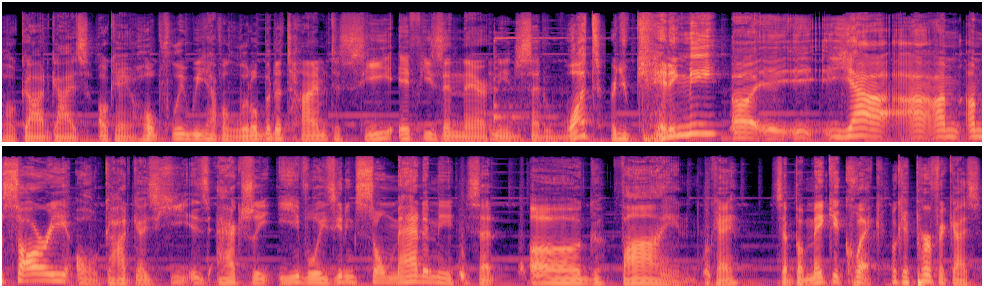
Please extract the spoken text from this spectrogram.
Oh, God, guys. Okay, hopefully we have a little bit of time to see if he's in there. And he just said, what? Are you kidding me? Uh, yeah, I I'm, I'm sorry. Oh, God, guys, he is actually evil. He's getting so mad at me. He said, ugh, fine. Okay, said, but make it quick. Okay, perfect, guys.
